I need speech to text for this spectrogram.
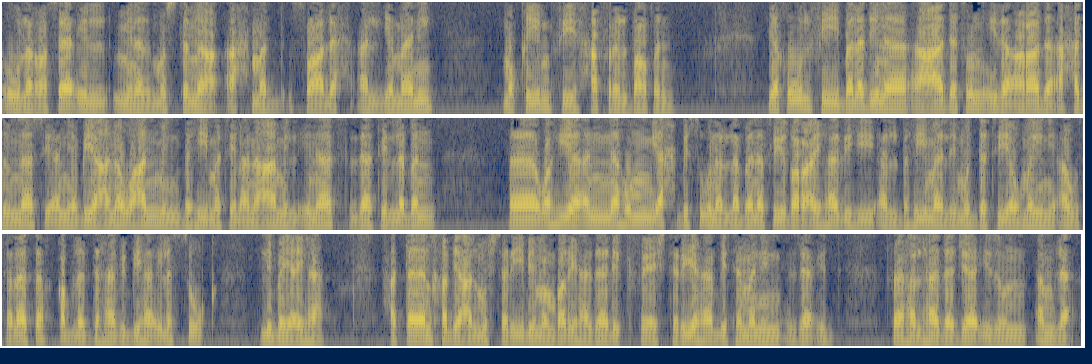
أولى الرسائل من المستمع أحمد صالح اليماني مقيم في حفر الباطن. يقول في بلدنا عادة إذا أراد أحد الناس أن يبيع نوعا من بهيمة الأنعام الإناث ذات اللبن آه، وهي أنهم يحبسون اللبن في ضرع هذه البهيمة لمدة يومين أو ثلاثة قبل الذهاب بها إلى السوق لبيعها. حتى ينخدع المشتري بمنظرها ذلك فيشتريها بثمن زائد. فهل هذا جائز أم لا؟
